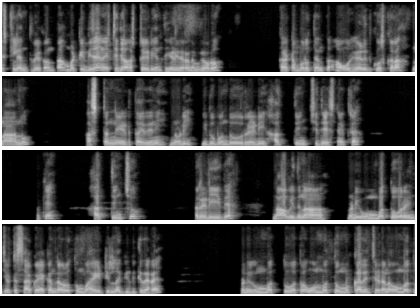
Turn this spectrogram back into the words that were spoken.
ಎಷ್ಟು ಲೆಂತ್ ಬೇಕು ಅಂತ. ಬಟ್ ಈ ಡಿಸೈನ್ ಎಷ್ಟಿದೆಯೋ ಅಷ್ಟು ಇಡಿ ಅಂತ ಹೇಳಿದ್ದಾರೆ ನಮಗೆ ಅವರು. ಕರೆಕ್ಟಾಗಿ ಬರುತ್ತೆ ಅಂತ. ಅವ್ರು ಹೇಳಿದಕ್ಕೋಸ್ಕರ ನಾನು ಅಷ್ಟನ್ನೇ ಇಡ್ತಾ ಇದ್ದೀನಿ. ನೋಡಿ, ಇದು ಬಂದು ರೆಡಿ ಹತ್ತು ಇಂಚ್ ಇದೆ ಸ್ನೇಹಿತರೆ. ಓಕೆ ಹತ್ತು ಇಂಚು ರೆಡಿ ಇದೆ. ನಾವು ಇದನ್ನ ನೋಡಿ ಒಂಬತ್ತೂವರೆ ಇಂಚು ಇಟ್ಟರೆ ಸಾಕು. ಯಾಕಂದ್ರೆ ಅವರು ತುಂಬಾ ಹೈಟ್ ಇಲ್ಲ ಗಿಡಕಿದ್ದಾರೆ ನೋಡಿ ಒಂಬತ್ತು ಅಥವಾ ಒಂಬತ್ತು ಮುಕ್ಕಾಲು ಇಂಚು ಇಡೋಣ. ಒಂಬತ್ತು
